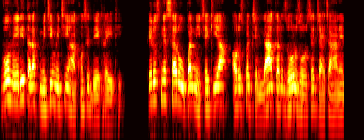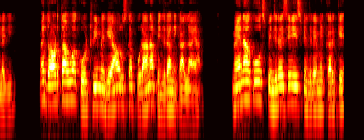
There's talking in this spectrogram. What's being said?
وہ میری طرف مچی مچی آنکھوں سے دیکھ رہی تھی۔ پھر اس نے سر اوپر نیچے کیا اور اس پر چلا کر زور زور سے چہچہانے لگی۔ میں دوڑتا ہوا کوٹری میں گیا اور اس کا پرانا پنجرا نکال لایا۔ مینا کو اس پنجرے سے اس پنجرے میں کر کے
